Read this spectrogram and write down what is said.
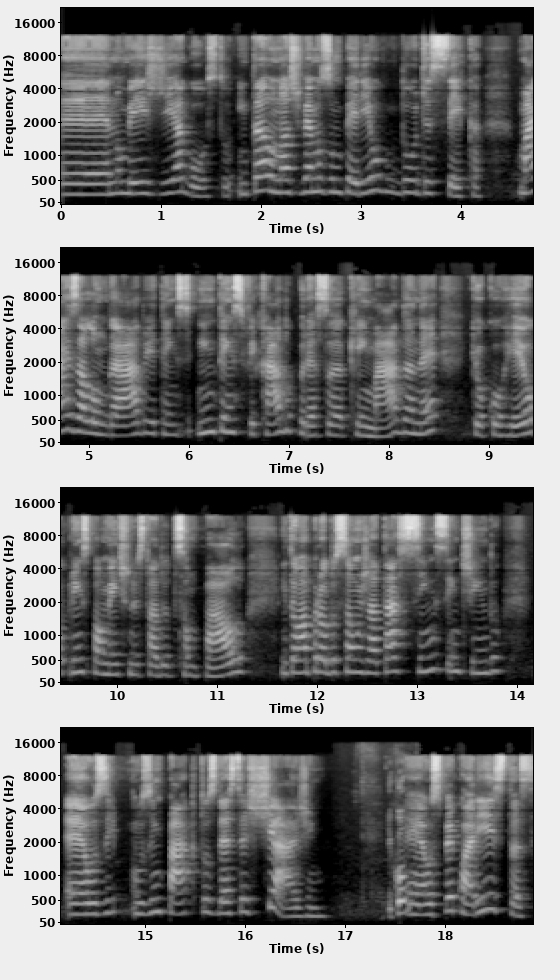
é, no mês de agosto. Então, nós tivemos um período de seca mais alongado e intensificado por essa queimada, né, que ocorreu principalmente no estado de São Paulo. Então, a produção já está sim sentindo é, os, os impactos dessa estiagem. Como... É, os pecuaristas,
